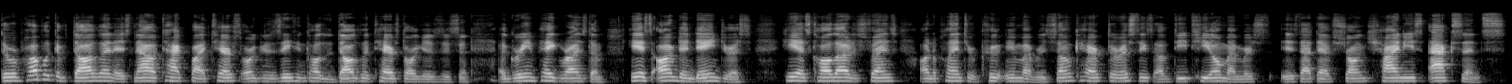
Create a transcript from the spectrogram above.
The Republic of Dogland is now attacked by a terrorist organization called the Dogland Terrorist Organization. A green pig runs them. He is armed and dangerous. He has called out his friends on a plan to recruit new members. Some characteristics of DTO members is that they have strong Chinese accents.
